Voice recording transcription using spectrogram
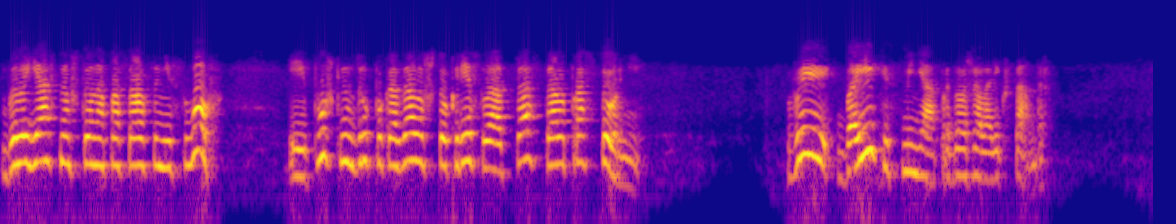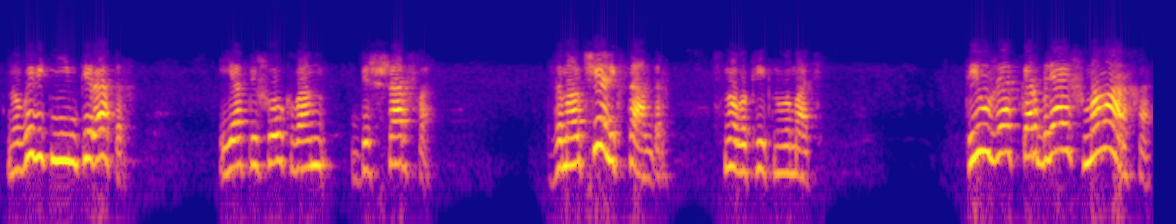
Было ясно, что он опасался не слов, и Пушкин вдруг показалось, что кресло отца стало просторней. «Вы боитесь меня?» — продолжал Александр. «Но вы ведь не император, я пришел к вам без шарфа». «Замолчи, Александр!» — снова крикнула мать. «Ты уже оскорбляешь монарха!»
